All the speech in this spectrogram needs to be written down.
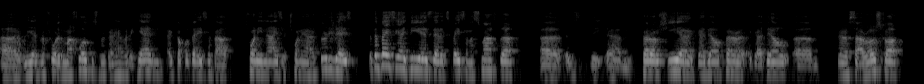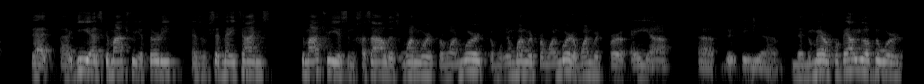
uh, we had before the Machlokas, we're going to have it again a couple days, about 29 or 29 or 30 days. But the basic idea is that it's based on a Smachta, uh, the um, Gadel, per, Gadel, um, that uh, is Gematria 30. As we've said many times, Gematria is in Chazal is one word for one word, one word for one word, or one word for a uh, uh, the the, uh, the, numerical value of the word.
